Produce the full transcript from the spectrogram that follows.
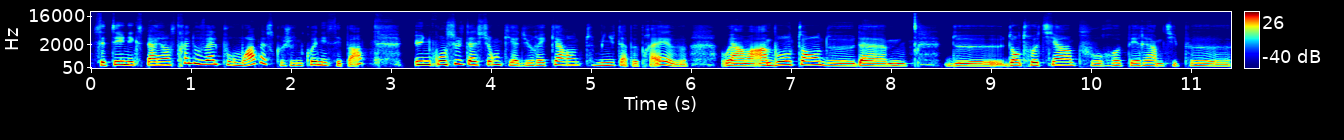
C'était une expérience très nouvelle pour moi parce que je ne connaissais pas. Une consultation qui a duré 40 minutes à peu près, euh, un, bon temps de, d'entretien pour repérer un petit peu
